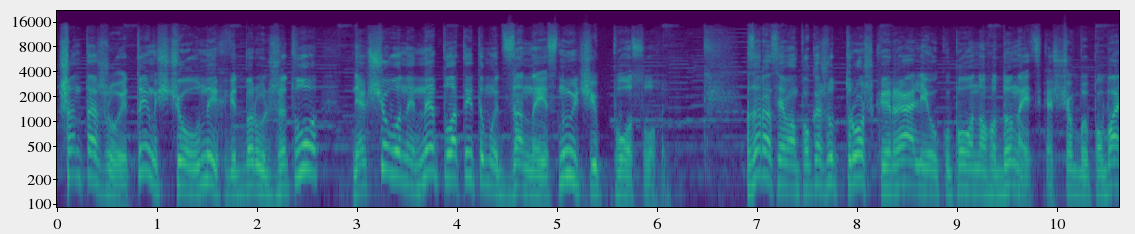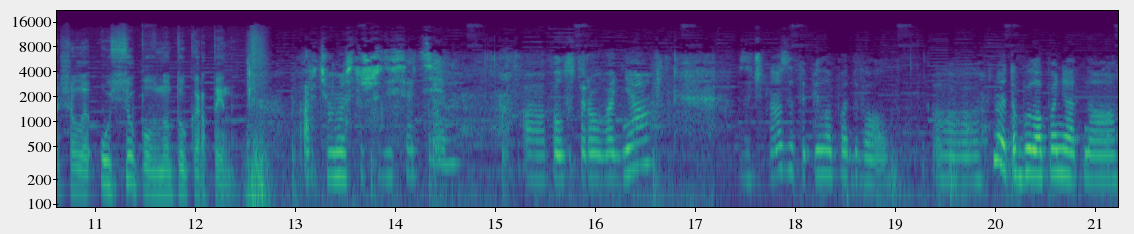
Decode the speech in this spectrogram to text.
шантажують тим, що у них відберуть житло, якщо вони не платитимуть за неіснуючі послуги. Зараз я вам покажу трошки реалії окупованого Донецька, щоб ви побачили усю повноту картини. Артема 167, а, полвторого дня, значит, нас затопило подвал. А, Ну, это было понятно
